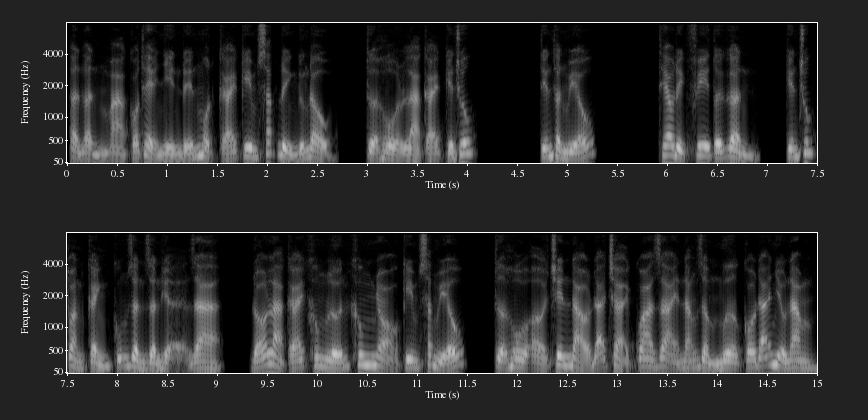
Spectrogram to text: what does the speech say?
ẩn ẩn mà có thể nhìn đến một cái kim sắc đỉnh đứng đầu, tựa hồ là cái kiến trúc. Tiến thần miếu. Theo địch phi tới gần, kiến trúc toàn cảnh cũng dần dần hiện ra, đó là cái không lớn không nhỏ kim sắc miếu, tựa hồ ở trên đảo đã trải qua dại nắng dầm mưa có đã nhiều năm,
